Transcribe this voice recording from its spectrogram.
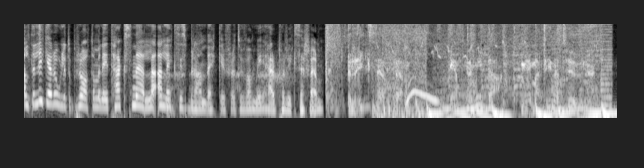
Alltid lika roligt att prata med dig. Tack snälla Alexis Brandecker för att du var med här på Rix FM. Riks FM. Eftermiddag med Martina Thun.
